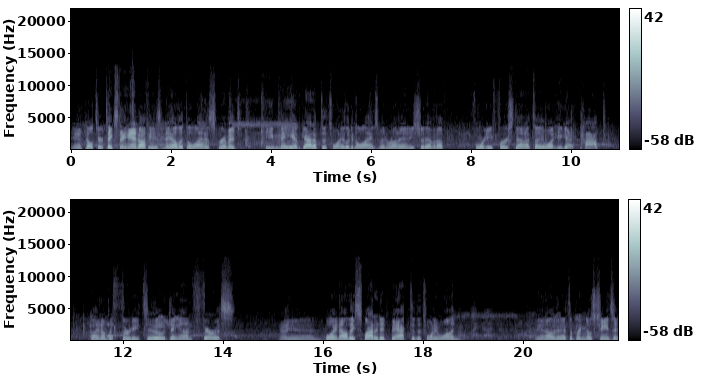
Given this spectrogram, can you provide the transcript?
And Peltier takes the handoff. He's nailed at the line of scrimmage. He may have got up to 20. Look at the linesman run in. He should have enough for a first down. I tell you what, he got popped by number 32, Dayon Ferris. Right. And boy, now they spotted it back to the 21. And now they're going to have to bring those chains in.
